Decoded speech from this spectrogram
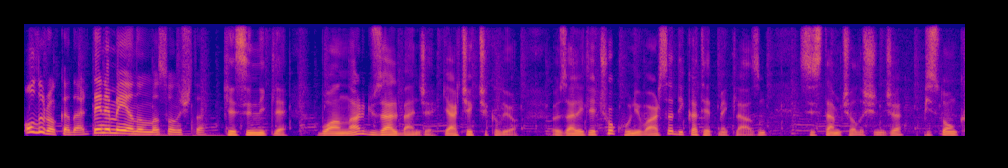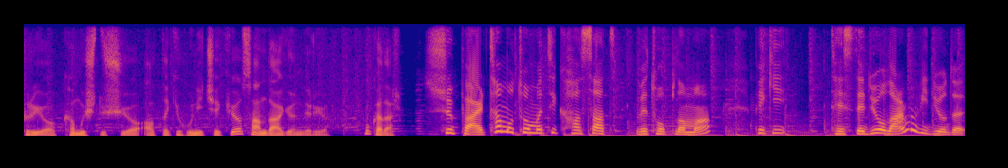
Olur o kadar. Deneme yanılma sonuçta. Kesinlikle. Bu anlar güzel bence. Gerçek çıkılıyor. Özellikle çok huni varsa dikkat etmek lazım. Sistem çalışınca piston kırıyor, kamış düşüyor, alttaki huni çekiyor, sandığa gönderiyor. Bu kadar. Süper. Tam otomatik hasat ve toplama. Peki test ediyorlar mı videoda?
